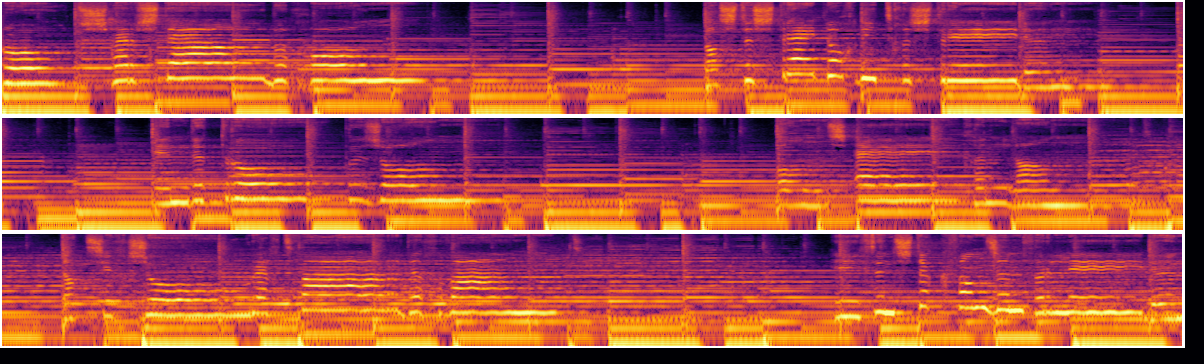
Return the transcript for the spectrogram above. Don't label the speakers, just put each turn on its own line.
groots herstel begon, was de strijd nog niet gestreden in de tropenzon. Ons eigen land, dat zich zo rechtvaardig waant, heeft een stuk van zijn verleden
